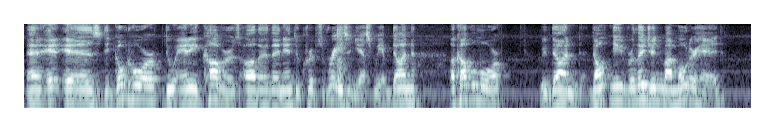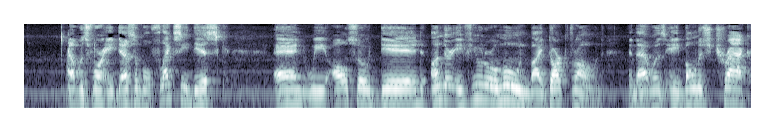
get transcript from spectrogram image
and it is: Did Goat Goatwhore do any covers other than Into Crypts of Raisin? Yes, we have done a couple more. We've done "Don't Need Religion" by Motorhead. That was for a Decibel Flexi disc. And we also did Under a Funeral Moon by Darkthrone and that was a bonus track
